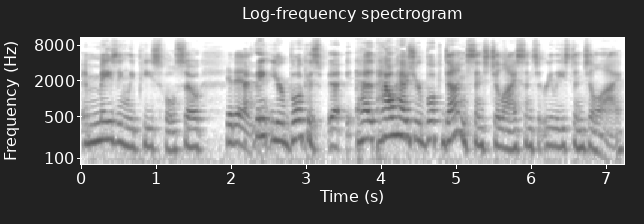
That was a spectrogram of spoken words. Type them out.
amazingly peaceful. So It is. I think your book is. Uh, how has your book done since July? Since it released in July?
